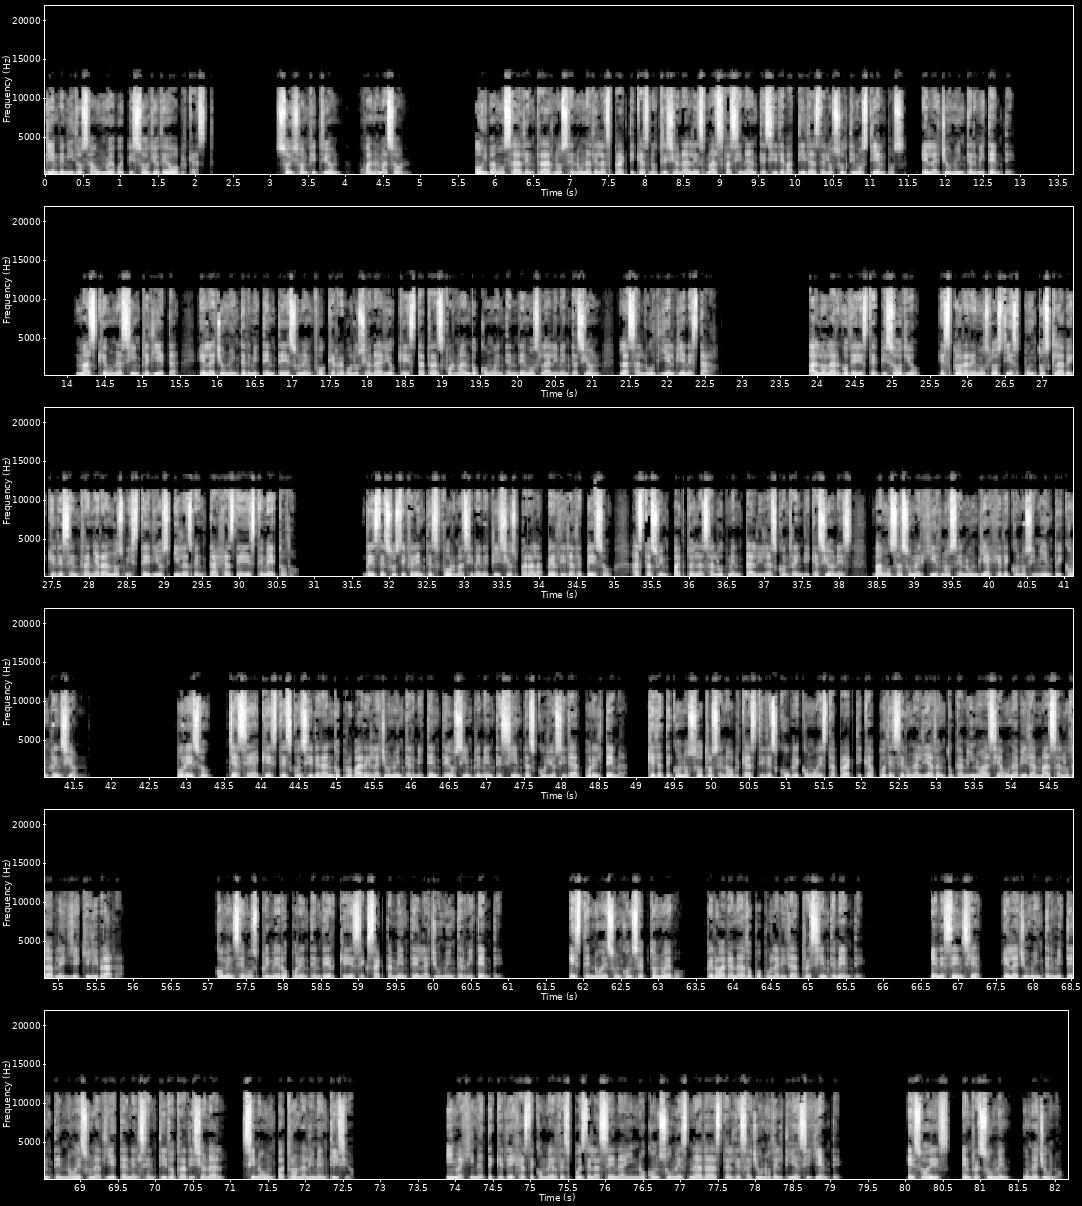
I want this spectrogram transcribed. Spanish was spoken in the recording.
Bienvenidos a un nuevo episodio de Obcast. Soy su anfitrión, Juan Amasol. Hoy vamos a adentrarnos en una de las prácticas nutricionales más fascinantes y debatidas de los últimos tiempos, el ayuno intermitente. Más que una simple dieta, el ayuno intermitente es un enfoque revolucionario que está transformando cómo entendemos la alimentación, la salud y el bienestar. A lo largo de este episodio, exploraremos los 10 puntos clave que desentrañarán los misterios y las ventajas de este método. Desde sus diferentes formas y beneficios para la pérdida de peso, hasta su impacto en la salud mental y las contraindicaciones, vamos a sumergirnos en un viaje de conocimiento y comprensión. Por eso, ya sea que estés considerando probar el ayuno intermitente o simplemente sientas curiosidad por el tema, Quédate con nosotros en Obcast y descubre cómo esta práctica puede ser un aliado en tu camino hacia una vida más saludable y equilibrada. Comencemos primero por entender qué es exactamente el ayuno intermitente. Este no es un concepto nuevo, pero ha ganado popularidad recientemente. En esencia, el ayuno intermitente no es una dieta en el sentido tradicional, sino un patrón alimenticio. Imagínate que dejas de comer después de la cena y no consumes nada hasta el desayuno del día siguiente. Eso es, en resumen, un ayuno.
